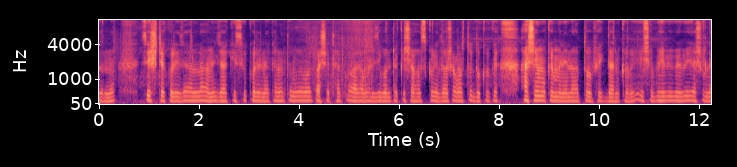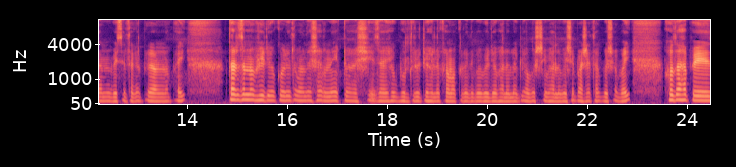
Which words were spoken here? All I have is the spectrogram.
জন্য চেষ্টা করি যে, আল্লাহ, আমি যা কিছু করি না কেন তুমি আমার পাশে থাকো আর আমার জীবনটাকে সহজ করে দাও। সমস্ত দুঃখকে হাসি মুখে মেনে নেওয়ার তৌফিক দান করো। এইসব ভেবে ভেবেই আসলে আমি বেঁচে থাকার প্রেরণা পাই। তার জন্য ভিডিও করি তোমাদের সামনে একটু আসি। যাই হোক, ভুল ত্রুটি হলে ক্ষমা করে দেবে। ভিডিও ভালো লাগলে অবশ্যই ভালোবেসে পাশে থাকবে সবাই। খোদা হাফেজ।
